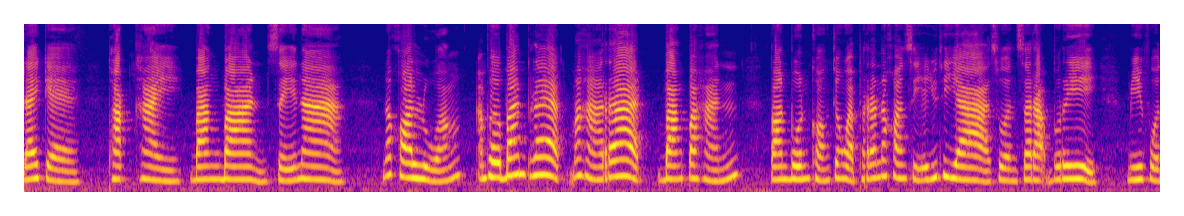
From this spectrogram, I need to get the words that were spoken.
ได้แก่ ผักไห่ บางบาน เสนา นครหลวง อำเภอบ้านแพรก มหาราช บางปะหัน ตอนบนของจังหวัดพระนครศรีอยุธยา ส่วนสระบุรี มีฝน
